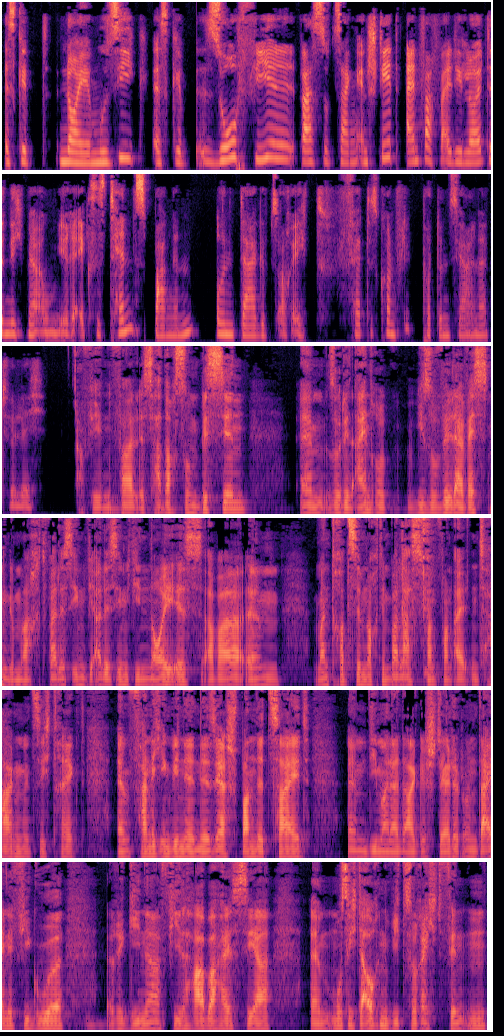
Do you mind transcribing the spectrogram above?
Es gibt neue Musik. Es gibt so viel, was sozusagen entsteht, einfach weil die Leute nicht mehr um ihre Existenz bangen. Und da gibt's auch echt fettes Konfliktpotenzial natürlich. Auf jeden Fall. Es hat auch so ein bisschen ähm, so den Eindruck, wie so wilder Westen gemacht, weil es irgendwie alles irgendwie neu ist, aber ähm, man trotzdem noch den Ballast von, von alten Tagen mit sich trägt. Ähm, fand ich irgendwie eine, eine sehr spannende Zeit, ähm, die man da dargestellt hat. Und deine Figur, Regina Vielhaber heißt sie ja, ähm, muss ich da auch irgendwie zurechtfinden.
